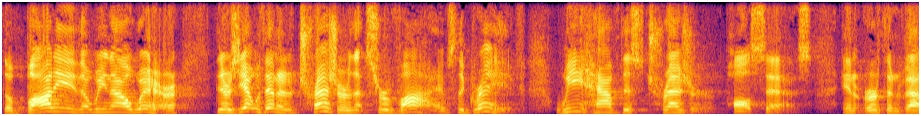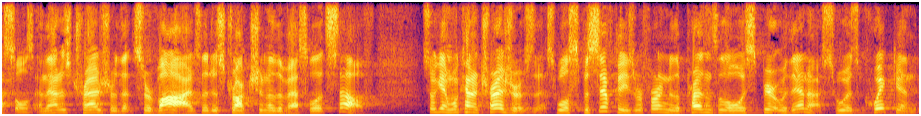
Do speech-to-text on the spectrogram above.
the body that we now wear, there's yet within it a treasure that survives the grave. We have this treasure, Paul says, in earthen vessels, and that is treasure that survives the destruction of the vessel itself. So, again, what kind of treasure is this? Well, specifically, he's referring to the presence of the Holy Spirit within us, who has quickened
